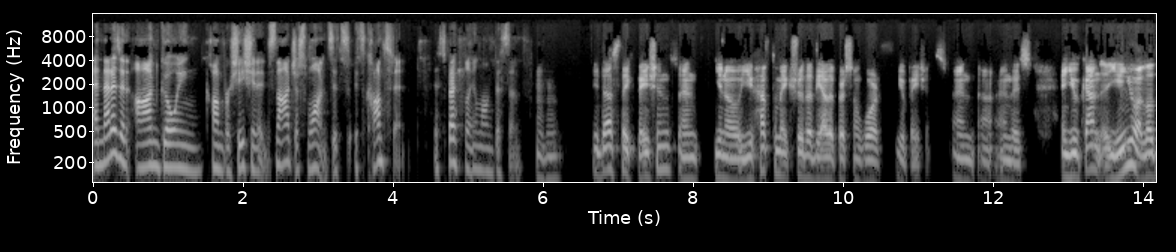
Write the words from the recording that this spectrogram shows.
and that is an ongoing conversation it's not just once it's it's constant especially in long distance. Mm-hmm. it does take patience and you know you have to make sure that the other person worth your patience. And uh, and this and you can you knew a lot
